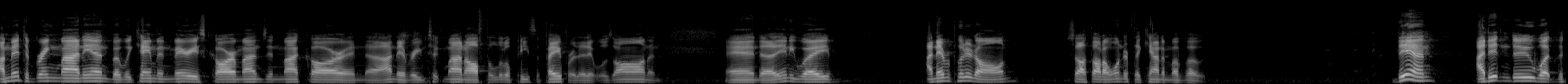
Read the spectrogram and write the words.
I meant to bring mine in, but we came in Mary's car. Mine's in my car, and uh, I never even took mine off the little piece of paper that it was on. And and uh, anyway, I never put it on, so I thought I wonder if they counted my vote. Then I didn't do what the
